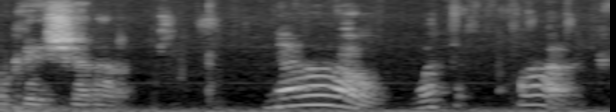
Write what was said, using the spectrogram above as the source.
Okay, shut up. No! What the fuck? Fuck.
